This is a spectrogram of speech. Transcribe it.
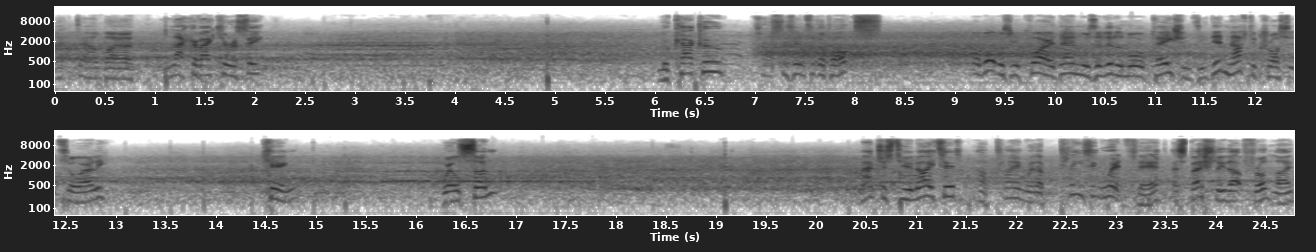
Let down by a lack of accuracy. Lukaku crosses into the box. Well, what was required then was a little more patience. He didn't have to cross it so early. King. Wilson. Manchester United are playing with a pleasing width here. Especially that front line.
